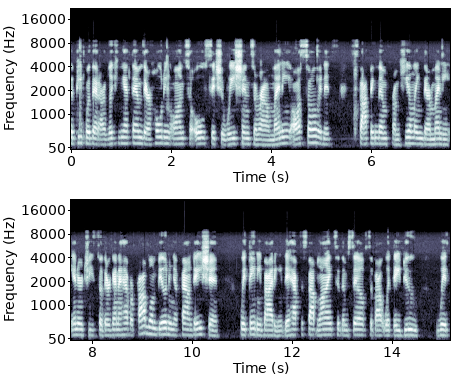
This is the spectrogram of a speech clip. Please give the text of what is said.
The people that are looking at them, they're holding on to old situations around money also. And it's stopping them from healing their money energy. So they're going to have a problem building a foundation with anybody. They have to stop lying to themselves about what they do with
